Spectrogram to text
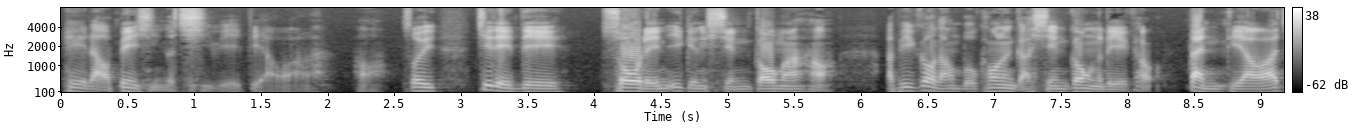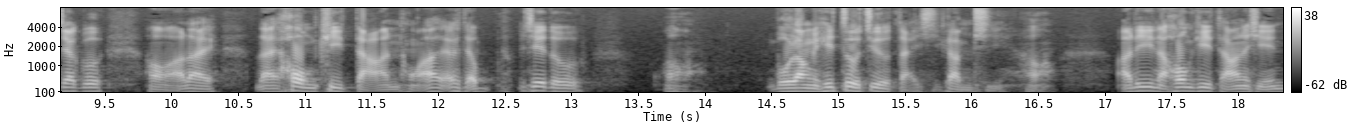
迄老百姓就饲袂掉啊，吼，所以即个咧苏联已经成功啊，吼，啊，美国人无可能甲成功咧到单调啊，则个吼啊来来放弃答案吼，啊，啊，即都哦，无人去做即个代志，敢毋是，吼，啊，你若放弃答案时，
